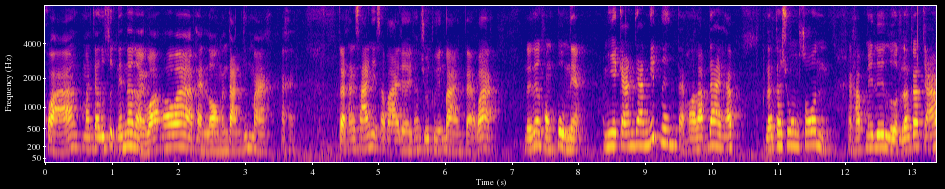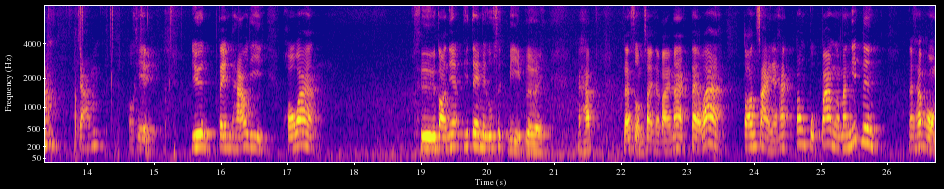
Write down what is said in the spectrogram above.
ขวามันจะรู้สึกแน่นๆหน่อยว่าเพราะว่าแผ่นรองมันดันขึ้นมา แต่ทางซ้ายนี่สบายเลยถ้าชุดพื้นบาง แต่ว่าในเรื่องของปุ่มเนี่ยมีอาการยันนิดนึง แต่พอรับได้ครับ แล้วก็ช่วงส้นนะครับไม่ลื่นหลุดแล้วก็จ้ำจ้ำโอเค ยืนเต็มเท้าดี เพราะว่า คือตอนนี้พี่เต้ไม่รู้สึกบีบเลยนะครับ และสวมใส่สบายมาก แต่ว่าตอนใส่นะฮะต้องปลุกป้ามกับมันนิดนึงนะครับผม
